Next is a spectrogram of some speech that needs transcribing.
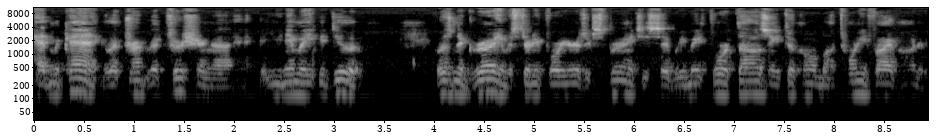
head mechanic, electrician. Uh, you name it, he could do it. It wasn't a grade. He was thirty-four years experience. He said, when he made four thousand, he took home about twenty-five hundred.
